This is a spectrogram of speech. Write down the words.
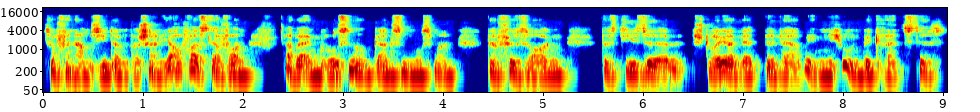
Insofern haben Sie dann wahrscheinlich auch was davon. Aber im Großen und Ganzen muss man dafür sorgen, dass dieser Steuerwettbewerb eben nicht unbegrenzt ist.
